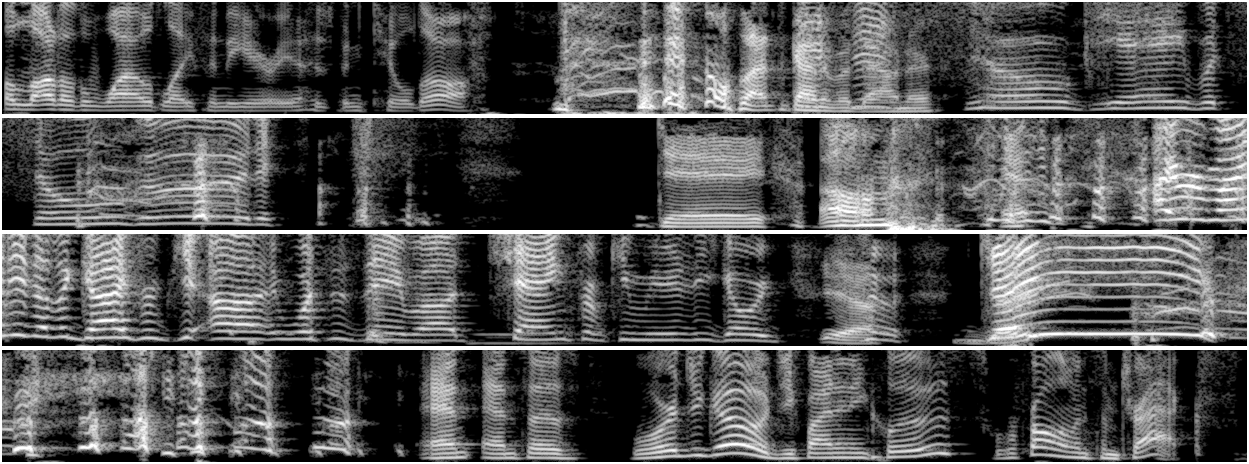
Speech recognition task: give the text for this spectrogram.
a lot of the wildlife in the area has been killed off. well, that's kind this of a downer. is so gay, but so good. Gay. Um, and- I reminded of the guy from, uh, what's his name? Uh, Chang from Community going, yeah. gay! and and says, "Where'd you go? Did you find any clues? We're following some tracks."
